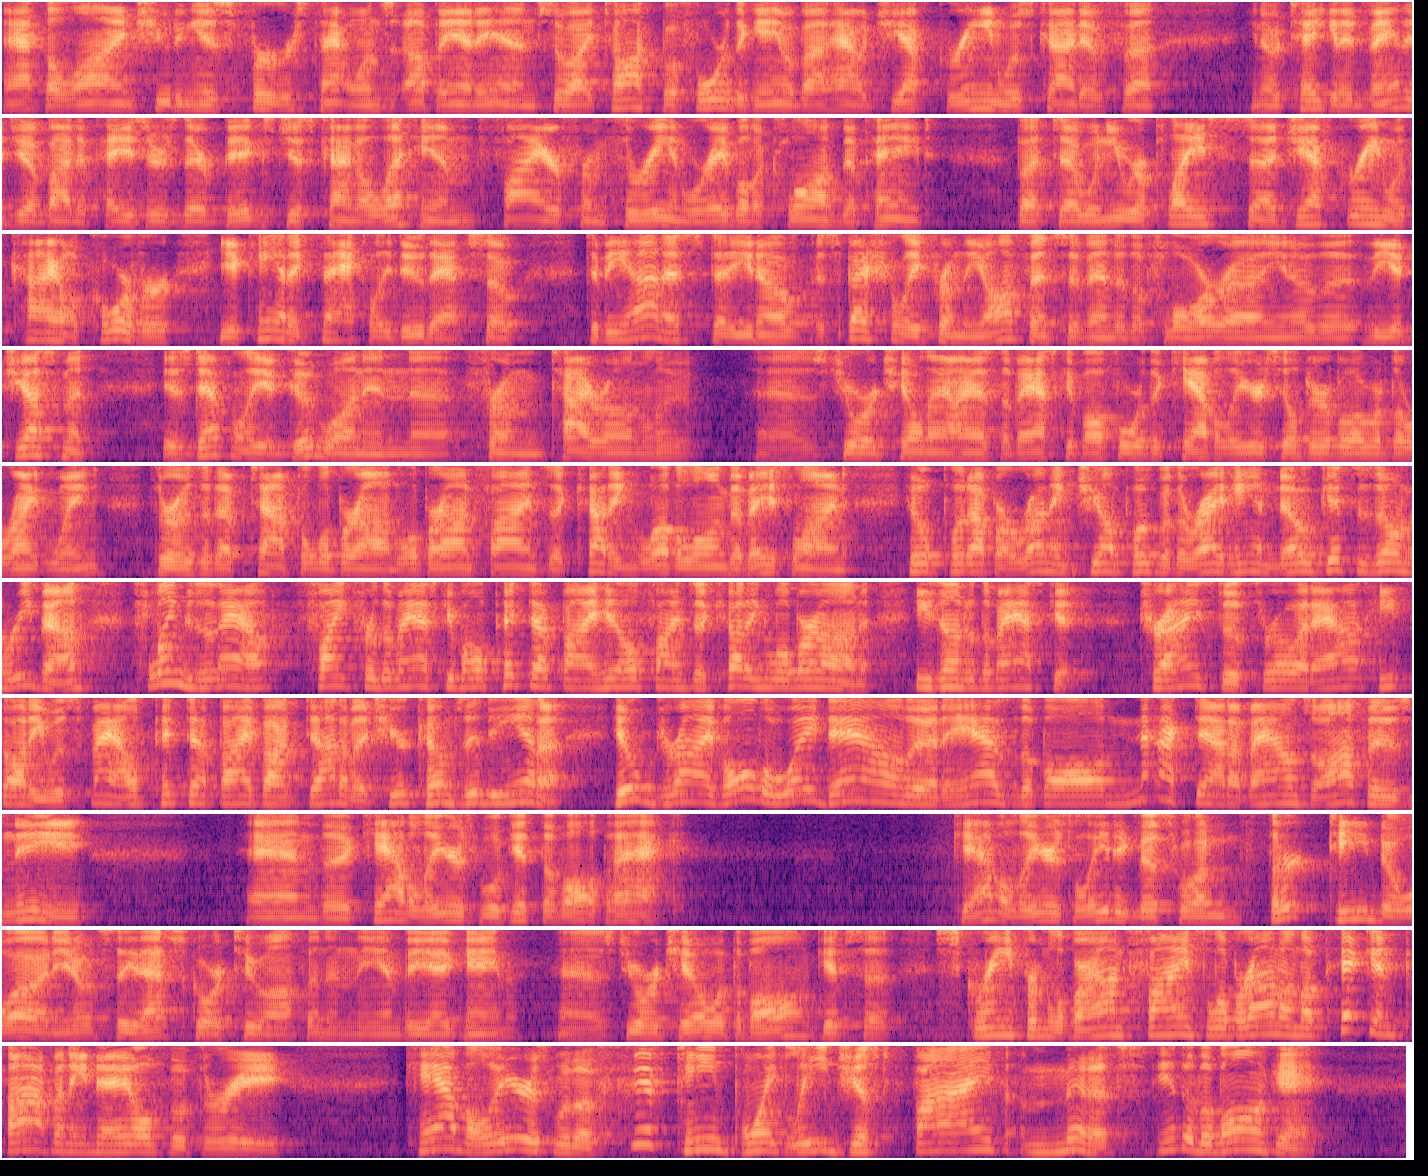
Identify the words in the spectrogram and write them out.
at the line shooting his first. That one's up and in. So I talked before the game about how Jeff Green was kind of. Uh, you know, taken advantage of by the Pacers. Their bigs just kind of let him fire from three and were able to clog the paint. But uh, when you replace uh, Jeff Green with Kyle Korver, you can't exactly do that. So, to be honest, uh, you know, especially from the offensive end of the floor, uh, you know, the, the adjustment is definitely a good one in uh, from Tyronn Lue. As George Hill now has the basketball for the Cavaliers, he'll dribble over to the right wing, throws it up top to LeBron. LeBron finds a cutting love along the baseline. He'll put up a running jump hook with the right hand. No, gets his own rebound, flings it out. Fight for the basketball, picked up by Hill, finds a cutting LeBron. He's under the basket. Tries to throw it out. He thought he was fouled. Picked up by Bogdanovich. Here comes Indiana. He'll drive all the way down, and he has the ball knocked out of bounds off his knee. And the Cavaliers will get the ball back. Cavaliers leading this one 13 to 1. You don't see that score too often in the NBA game. As George Hill with the ball gets a screen from LeBron, finds LeBron on the pick and pop, and he nails the three. Cavaliers with a 15 point lead just five minutes into the ball game.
